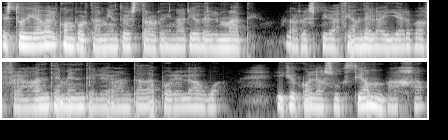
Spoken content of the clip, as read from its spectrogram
Estudiaba el comportamiento extraordinario del mate, la respiración de la hierba fragantemente levantada por el agua y que con la succión baja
